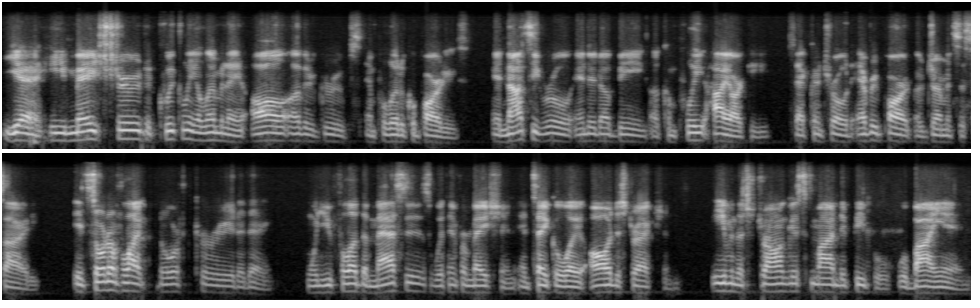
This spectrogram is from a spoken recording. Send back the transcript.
Yeah, he made sure to quickly eliminate all other groups and political parties, and Nazi rule ended up being a complete hierarchy that controlled every part of German society. It's sort of like North Korea today. When you flood the masses with information and take away all distractions, even the strongest minded people will buy in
